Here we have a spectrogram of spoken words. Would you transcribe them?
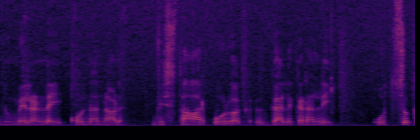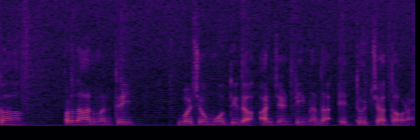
ਨੂੰ ਮਿਲਣ ਲਈ ਉਹਨਾਂ ਨਾਲ ਵਿਸਥਾਰਪੂਰਵਕ ਗੱਲ ਕਰਨ ਲਈ ਉਤਸੁਕ ਹਾਂ ਪ੍ਰਧਾਨ ਮੰਤਰੀ ਵਜੋਂ ਮੋਦੀ ਦਾ ਅਰਜਨਟੀਨਾ ਦਾ ਇਹ ਦੂਜਾ ਦੌਰਾ ਹੈ।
